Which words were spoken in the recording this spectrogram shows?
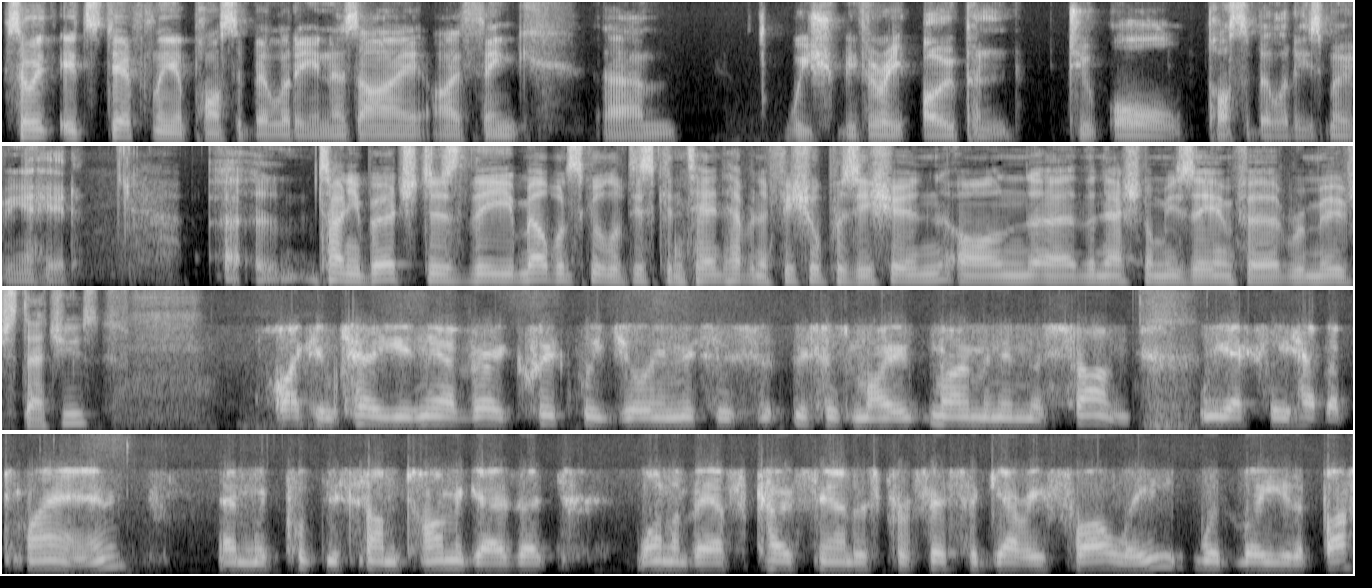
so it, it's definitely a possibility, and as I I think um, we should be very open to all possibilities moving ahead. Uh, Tony Birch, does the Melbourne School of Discontent have an official position on uh, the National Museum for removed statues? I can tell you now very quickly, Julian. This is this is my moment in the sun. We actually have a plan, and we put this some time ago that one of our co-founders, Professor Gary Foley, would lead a bus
